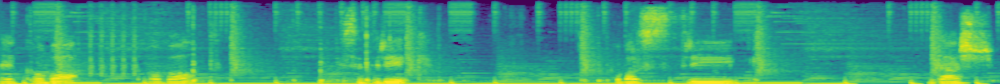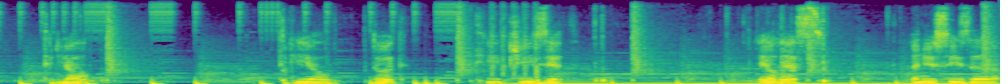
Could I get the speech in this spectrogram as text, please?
Uh, cobalt cobalt streak cobalt streak dash trial trial dot tgz ls and you see the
